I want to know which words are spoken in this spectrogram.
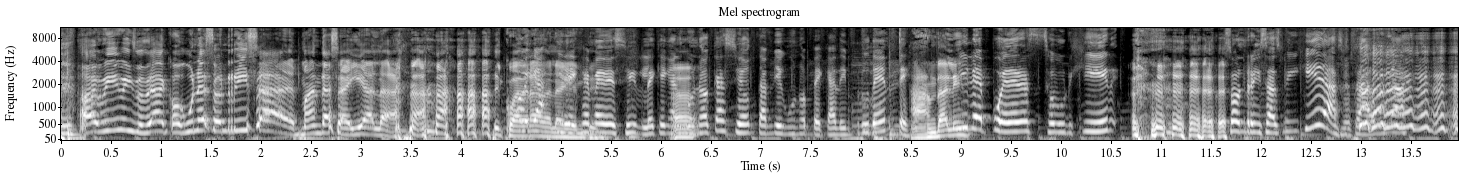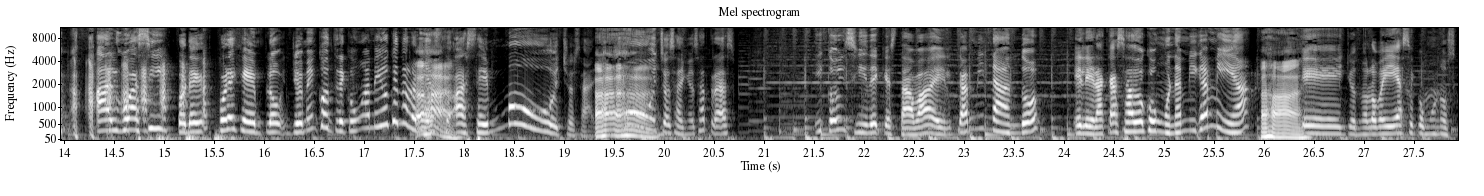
Wiwis, o sea, con una sonrisa mandas ahí a la, al cuadrado Oiga, a la y déjeme gente. decirle que en Ah. alguna ocasión también uno peca de imprudente. Ándale. Y le puede surgir sonrisas fingidas. O sea, una- algo así. Por, e- por ejemplo, yo me encontré con un amigo que no lo había visto hace muchos años. Ajá. Muchos años atrás. Y coincide que estaba él caminando. Él era casado con una amiga mía. Ajá. Eh, yo no lo veía hace como unos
